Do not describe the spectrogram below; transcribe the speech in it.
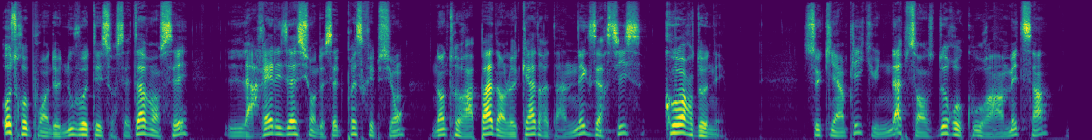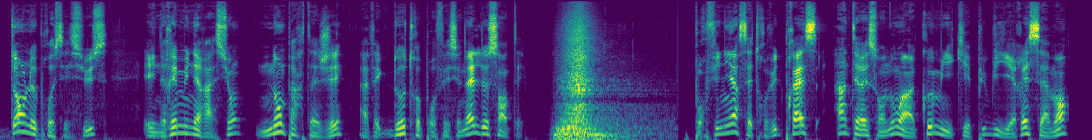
Autre point de nouveauté sur cette avancée, la réalisation de cette prescription n'entrera pas dans le cadre d'un exercice coordonné, ce qui implique une absence de recours à un médecin dans le processus et une rémunération non partagée avec d'autres professionnels de santé. Pour finir cette revue de presse, intéressons-nous à un communiqué publié récemment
